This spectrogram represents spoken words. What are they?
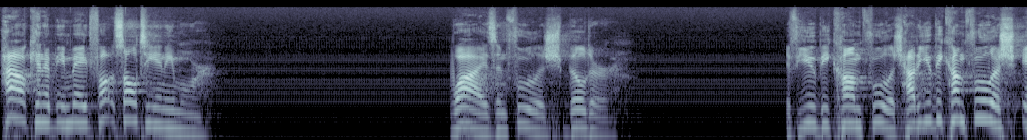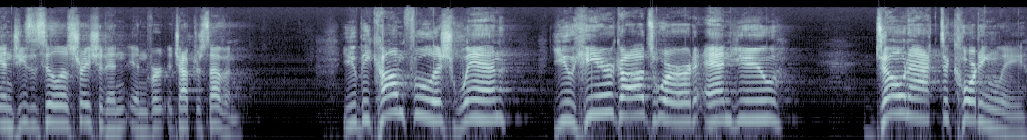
how can it be made salty anymore? Wise and foolish builder if you become foolish. How do you become foolish in Jesus' illustration in, in chapter 7? You become foolish when you hear God's word and you don't act accordingly.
